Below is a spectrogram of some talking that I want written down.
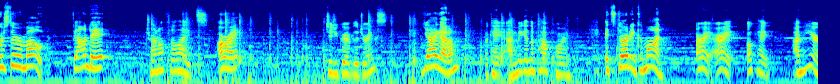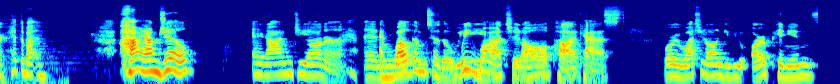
Where's the remote? Found it. Turn off the lights. All right. Did you grab the drinks? Yeah, I got them. Okay, I'm making the popcorn. It's starting. Come on. All right, all right. Okay, I'm here. Hit the button. Hi, I'm Jill, And I'm Gianna. And, and welcome, to the We Watch It All podcast, where we watch it all and give you our opinions.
